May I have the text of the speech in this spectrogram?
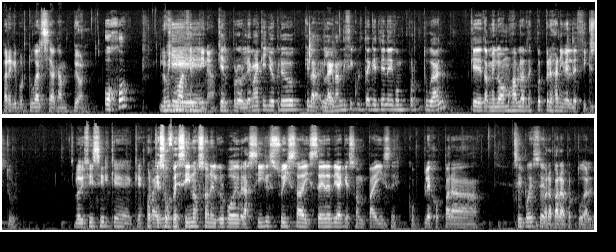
para que Portugal sea campeón. Ojo. Lo mismo que, Argentina. Que el problema que yo creo que la, la gran dificultad que tiene con Portugal, que también lo vamos a hablar después, pero es a nivel de fixture. Lo difícil que, que es Porque sus vecinos son el grupo de Brasil, Suiza y Serbia, que son países complejos para, Sí, puede ser. para, para Portugal.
